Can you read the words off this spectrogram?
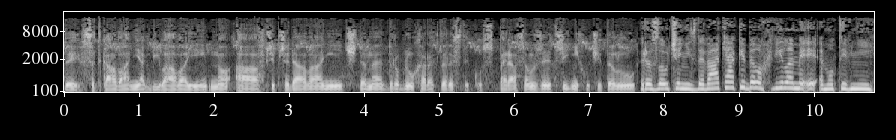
ty setkávání, jak bývávají. No a při předávání čteme drobnou charakteristiku z pera samozřejmě třídních učitelů. Rozloučení z deváťáky bylo chvílemi i emotivní.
